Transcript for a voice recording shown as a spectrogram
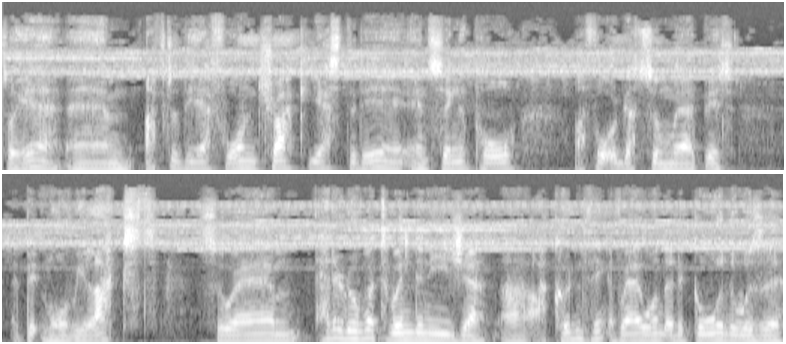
So yeah, um, after the F1 track yesterday in Singapore, I thought I'd get somewhere a bit a bit more relaxed. So um, headed over to Indonesia. I, I, couldn't think of where I wanted to go. There was a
